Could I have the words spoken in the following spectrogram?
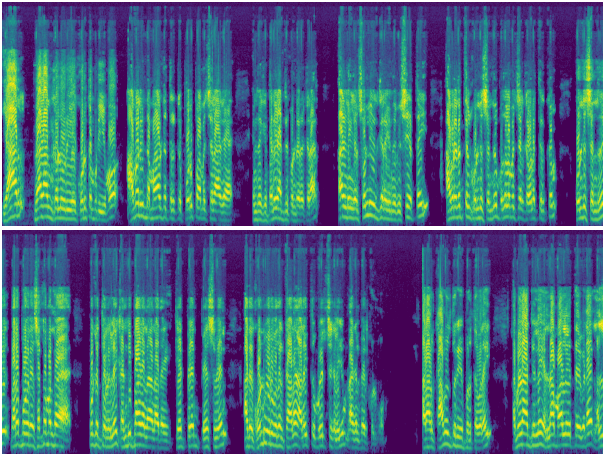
யார் வேளாண் கல்லூரியை கொடுக்க முடியுமோ அவர் இந்த மாவட்டத்திற்கு பொறுப்பு அமைச்சராக இன்றைக்கு பணியாற்றி கொண்டிருக்கிறார். ஆனால் நீங்கள் சொல்லியிருக்கிற இந்த விஷயத்தை அவரிடத்தில் கொண்டு சென்று முதலமைச்சர் கவனத்திற்கும் கொண்டு சென்று வரப்போகிற சட்டமன்ற கூட்டத்தொடரிலே கண்டிப்பாக நான் அதை கேட்பேன் பேசுவேன். அதை கொண்டு வருவதற்கான அனைத்து முயற்சிகளையும் நாங்கள் மேற்கொள்வோம். ஆனால் காவல்துறையை பொறுத்தவரை தமிழ்நாட்டிலே எல்லா மாநிலத்தை விட நல்ல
